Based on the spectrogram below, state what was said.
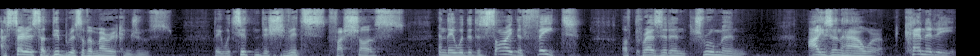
aseris adibris of American Jews. They would sit in the schwitz fashos, and they would decide the fate of President Truman, Eisenhower, Kennedy,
